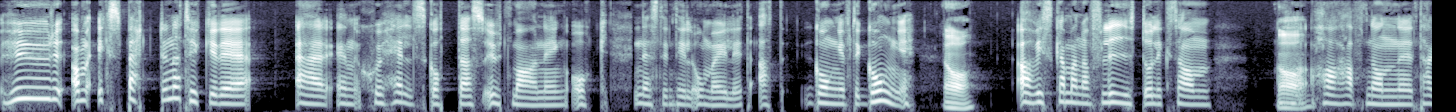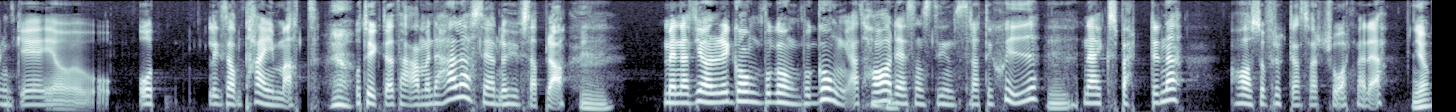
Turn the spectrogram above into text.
hur, ja, men experterna tycker det är en sjuhelskottas utmaning och nästintill omöjligt att gång efter gång, ja, ja visst kan man ha flyt och liksom ha, ja, ha haft någon eh, tanke och, och, och liksom tajmat ja. och tyckt att ja, men det här löser jag ändå hyfsat bra. Mm. Men att göra det gång på gång på gång, att ha Mm. det som sin strategi Mm. när experterna har så fruktansvärt svårt med det Ja,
